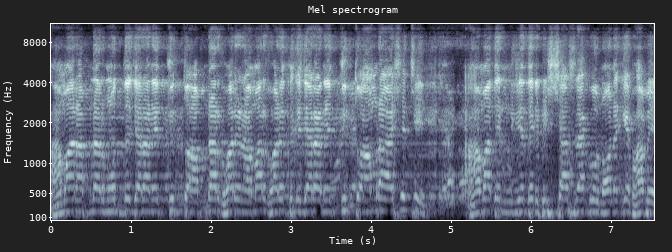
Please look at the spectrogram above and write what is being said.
আমার আপনার মধ্যে যারা নেতৃত্ব, আপনার ঘরের আমার ঘরে থেকে যারা নেতৃত্ব, আমরা এসেছি। আমাদের নিজেদের বিশ্বাস রাখুন, অনেকে ভাবে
